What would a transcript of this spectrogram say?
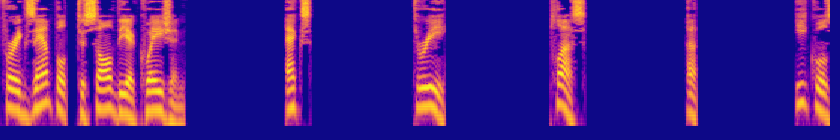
For example, to solve the equation x 3 plus a equals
